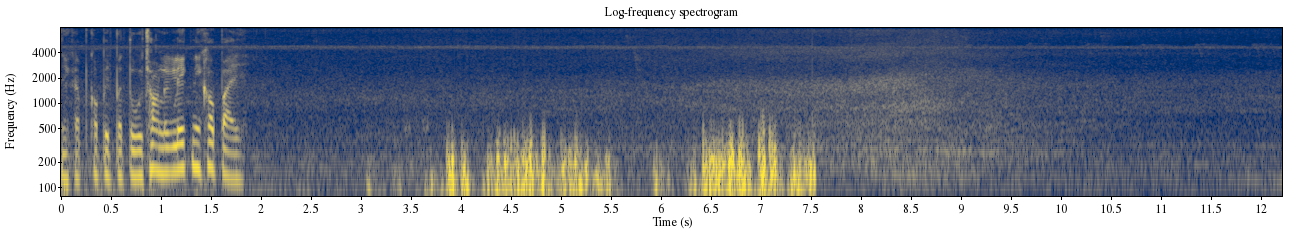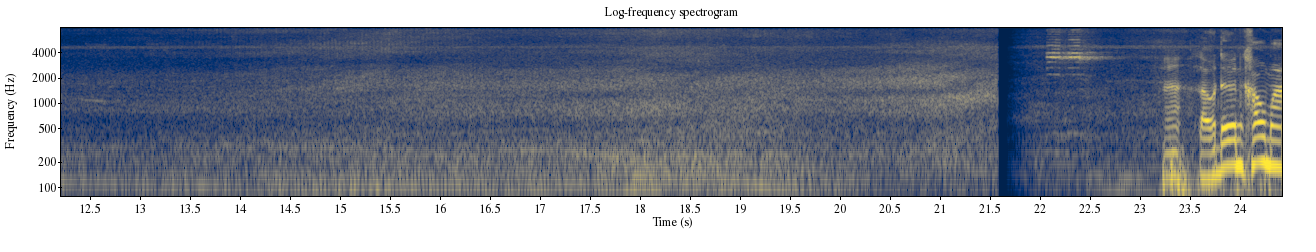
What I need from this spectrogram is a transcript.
นี่ครับก็เป็นประตูช่องเล็กๆ นี่เข้าไปะเราเดินเข้ามา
